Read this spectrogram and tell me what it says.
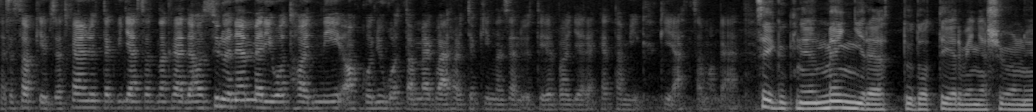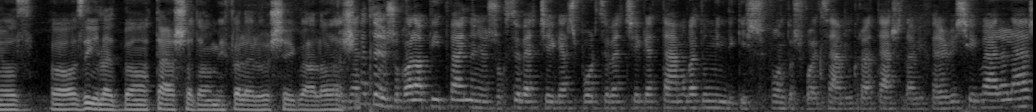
játszani. A szakképzett felnőttek vigyázhatnak rá, de ha a szülő nem meri ott hagyni, akkor nyugodtan megvárhatja kinn az előtérbe a gyereket, amíg kijátsza magát. Cégüknél mennyire tudott érvényesülni az az életben a társadalmi felelősségvállalás. Igen, hát nagyon sok alapítvány, nagyon sok szövetséget, sportszövetséget támogatunk, mindig is fontos volt számunkra a társadalmi felelősségvállalás.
